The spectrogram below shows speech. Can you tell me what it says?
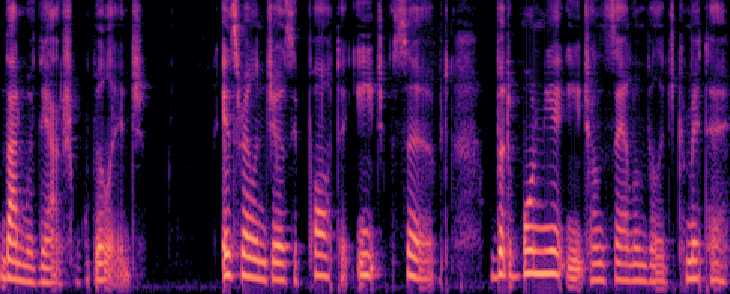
than with the actual village. Israel and Joseph Porter each served but one year each on Salem Village Committee,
